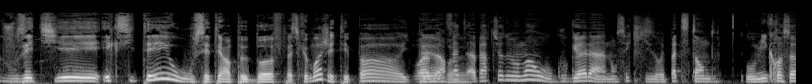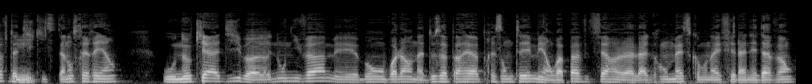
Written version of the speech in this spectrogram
Vous étiez excité ou c'était un peu bof? Parce que moi, j'étais pas hyper. Ouais, bah, en fait, à partir du moment où Google a annoncé qu'ils auraient pas de stand, où Microsoft a Mm. dit qu'ils n'annonceraient rien, où Nokia a dit bah nous on y va, mais bon voilà on a deux appareils à présenter, mais on va pas faire la, la grand messe comme on avait fait l'année d'avant,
